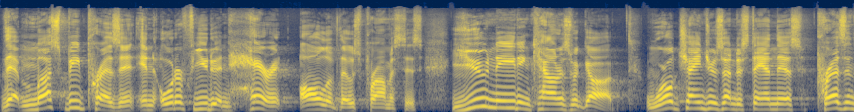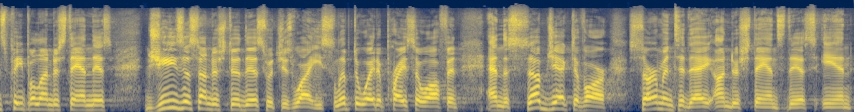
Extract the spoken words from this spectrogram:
that must be present in order for you to inherit all of those promises. You need encounters with God. World changers understand this, presence people understand this. Jesus understood this, which is why he slipped away to pray so often. And the subject of our sermon today today understands this in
